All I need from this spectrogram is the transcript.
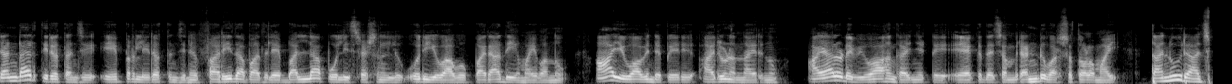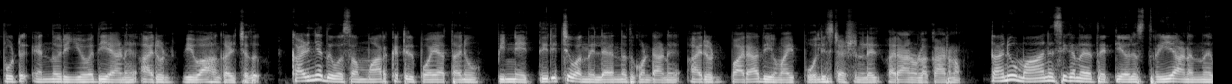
രണ്ടായിരത്തി ഇരുപത്തഞ്ച് ഏപ്രിൽ ഇരുപത്തഞ്ചിന് ഫരീദാബാദിലെ ബല്ല പോലീസ് സ്റ്റേഷനിൽ ഒരു യുവാവ് പരാതിയുമായി വന്നു. ആ യുവാവിന്റെ പേര് അരുൺ എന്നായിരുന്നു. അയാളുടെ വിവാഹം കഴിഞ്ഞിട്ട് ഏകദേശം രണ്ട് വർഷത്തോളമായി. തനു രാജ്പൂട്ട് എന്നൊരു യുവതിയാണ് അരുൺ വിവാഹം കഴിച്ചത്. കഴിഞ്ഞ ദിവസം മാർക്കറ്റിൽ പോയ തനു പിന്നെ തിരിച്ചു വന്നില്ല എന്നതുകൊണ്ടാണ് അരുൺ പരാതിയുമായി പോലീസ് സ്റ്റേഷനിൽ വരാനുള്ള കാരണം. തനു മാനസിക നില തെറ്റിയ ഒരു സ്ത്രീയാണെന്ന്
